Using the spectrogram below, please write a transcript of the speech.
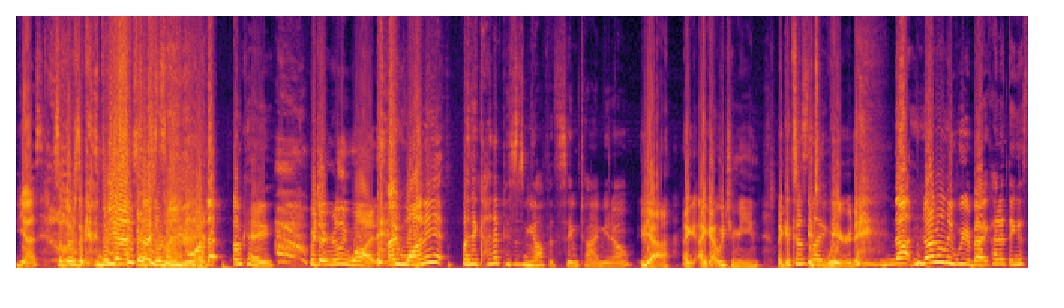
Yes. So there's a there's yes. a Spencer saw Reid one, that. Okay. which I really want. I want it, but it kind of pisses me off at the same time. You know. yeah, I, I get what you mean. Like it's it's like- weird. Not not only weird, but I kind of think it's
